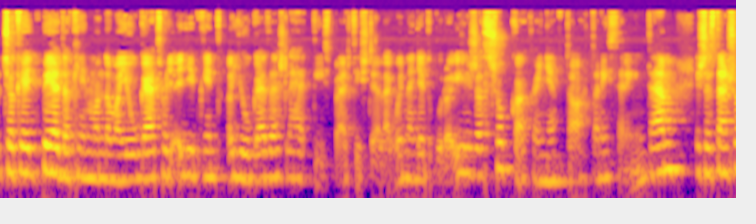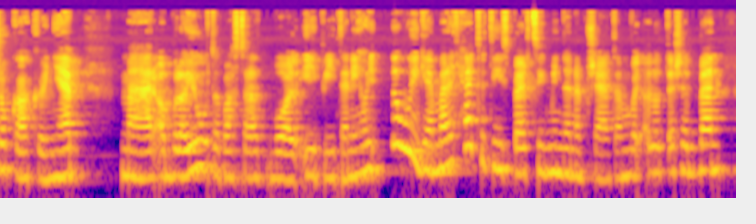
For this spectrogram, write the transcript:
csak egy példaként mondom a jogát, hogy egyébként a jogázás lehet 10 perc is tényleg, vagy negyed óra is, és az sokkal könnyebb tartani szerintem, és aztán sokkal könnyebb már abból a jó tapasztalatból építeni, hogy jó, igen, már egy hete 10 percig minden nap csináltam, vagy adott esetben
